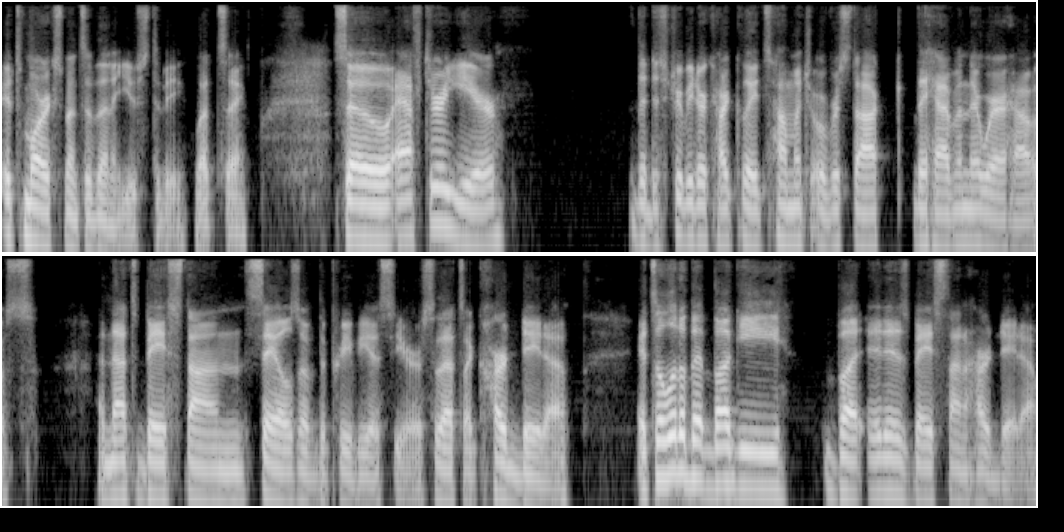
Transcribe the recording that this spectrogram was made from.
it's more expensive than it used to be, let's say. So after a year, the distributor calculates how much overstock they have in their warehouse, and that's based on sales of the previous year. So that's like hard data. It's a little bit buggy, but it is based on hard data.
